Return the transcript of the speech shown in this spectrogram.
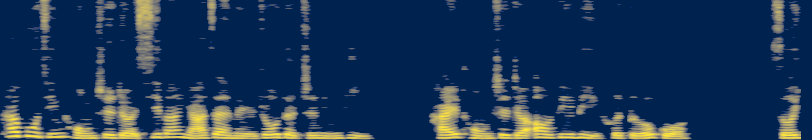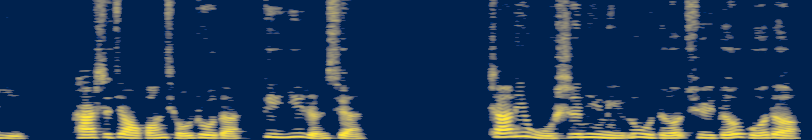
他不仅统治着西班牙在美洲的殖民地，还统治着奥地利和德国，所以他是教皇求助的第一人选。查理五世命令路德去德国的。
